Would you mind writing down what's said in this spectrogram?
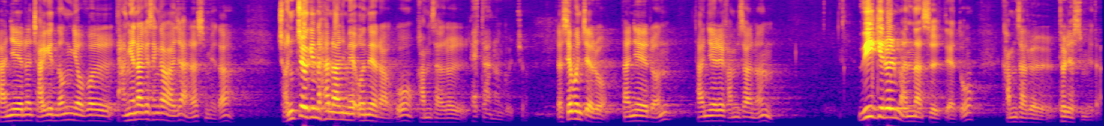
다니엘은 자기 능력을 당연하게 생각하지 않았습니다. 전적인 하나님의 은혜라고 감사를 했다는 거죠. 자, 세 번째로 다니엘은 다니엘의 감사는 위기를 만났을 때도 감사를 드렸습니다.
